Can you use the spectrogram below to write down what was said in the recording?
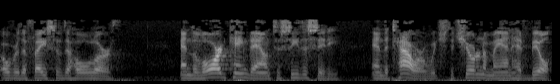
over the face of the whole earth. And the Lord came down to see the city and the tower which the children of man had built.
